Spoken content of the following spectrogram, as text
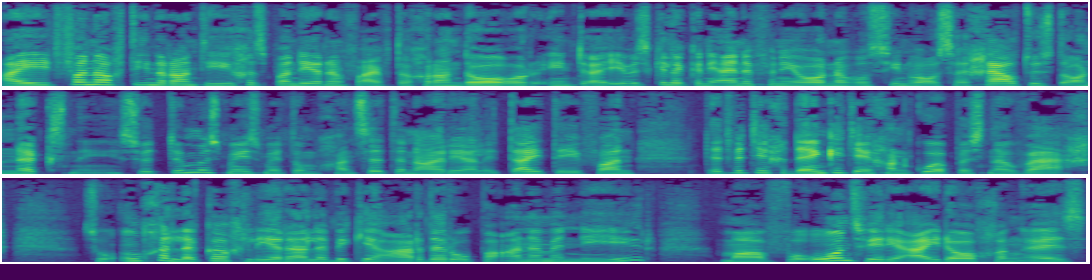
Hy het vinnig R10 hier gespandeer en R50 daar en toe hy ewe skielik aan die einde van die jaar nou wil sien waar sy geld is, daar niks nie. So toe moes mens met hom gaan sit en na realiteit hê van dit wat jy gedink het jy gaan koop is nou weg. So ongelukkig leer hulle bietjie harder op 'n ander manier, maar vir ons weer die uitdaging is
